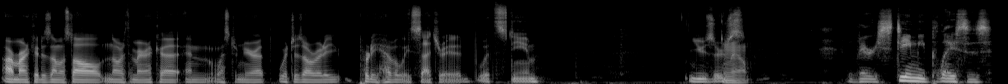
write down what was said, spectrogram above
our market is almost all North America and Western Europe, which is already pretty heavily saturated with Steam users. No. Very steamy places.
